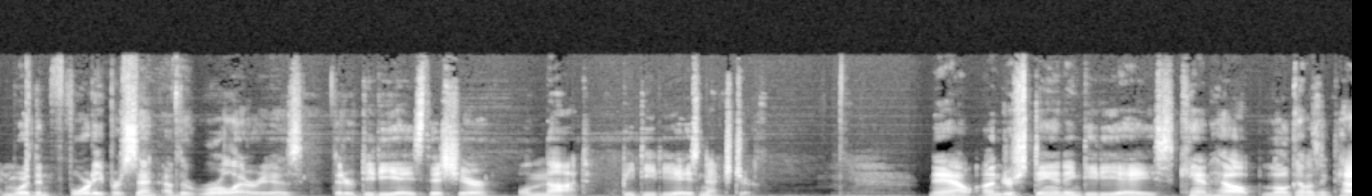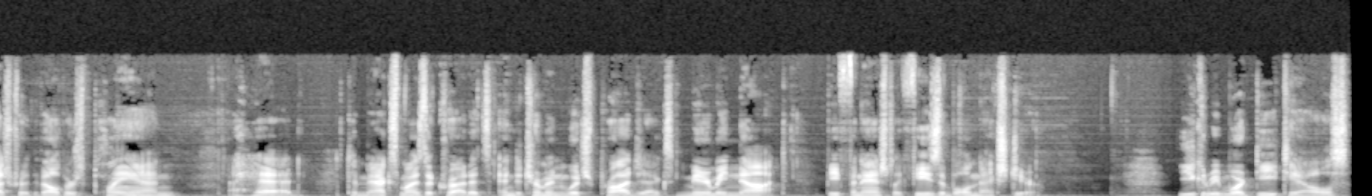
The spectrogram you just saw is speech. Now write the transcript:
And more than 40% of the rural areas that are DDAs this year will not be DDAs next year. Now, understanding DDAs can help income housing tax credit developers plan ahead to maximize their credits and determine which projects may or may not be financially feasible next year. You can read more details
